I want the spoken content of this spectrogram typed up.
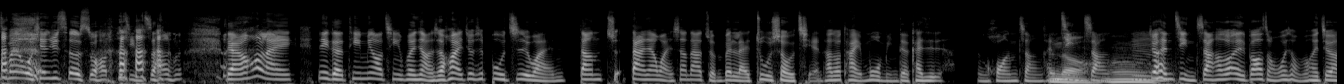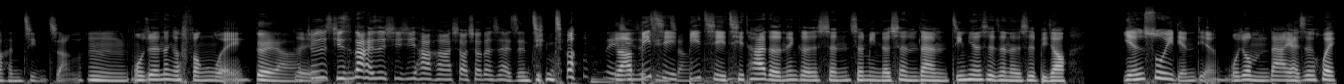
怎么样？我先去厕所，好太紧张了。对，然后后来那个听妙清分享的时候，后来就是布置完，当大家晚上大家准备来祝寿前，他说他也莫名的开始。很慌张，很紧张，就很紧张。他说：“哎，不知道怎么，为什么会这样很紧张？”嗯，我觉得那个氛围，对啊，就是其实那还是嘻嘻哈哈笑笑，但是还是很紧张。对啊，比起比起其他的那个神神明的圣诞，今天是真的是比较严肃一点点。我觉得我们大家还是会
